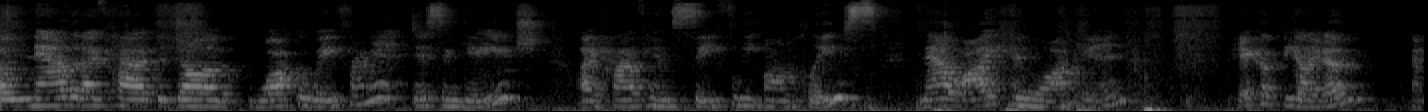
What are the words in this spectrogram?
So now that I've had the dog walk away from it, disengage, I have him safely on place. Now I can walk in, pick up the item, and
